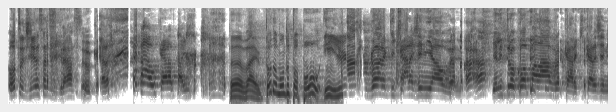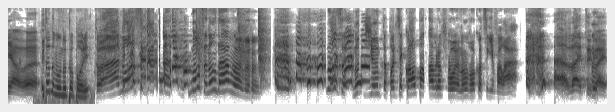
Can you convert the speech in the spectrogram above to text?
outro dia essa desgraça. O cara... o cara tá indo... Ah, vai. Todo mundo topou em ir. Agora, que cara genial, velho. Ele trocou a palavra, cara. Que cara genial. Ah. Todo mundo topou. ir- Ah, nossa, cara! Nossa, não dá, mano. Nossa, não adianta. Pode ser qual palavra for, eu não vou conseguir falar. Ah, vai, tu, vai.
